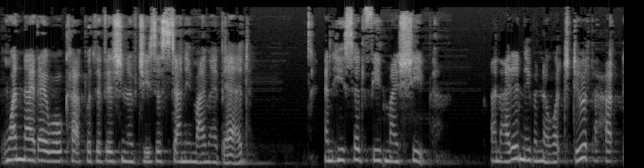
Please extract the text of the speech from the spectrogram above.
one night I woke up with a vision of Jesus standing by my bed, and he said, "Feed my sheep," and I didn't even know what to do with that.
